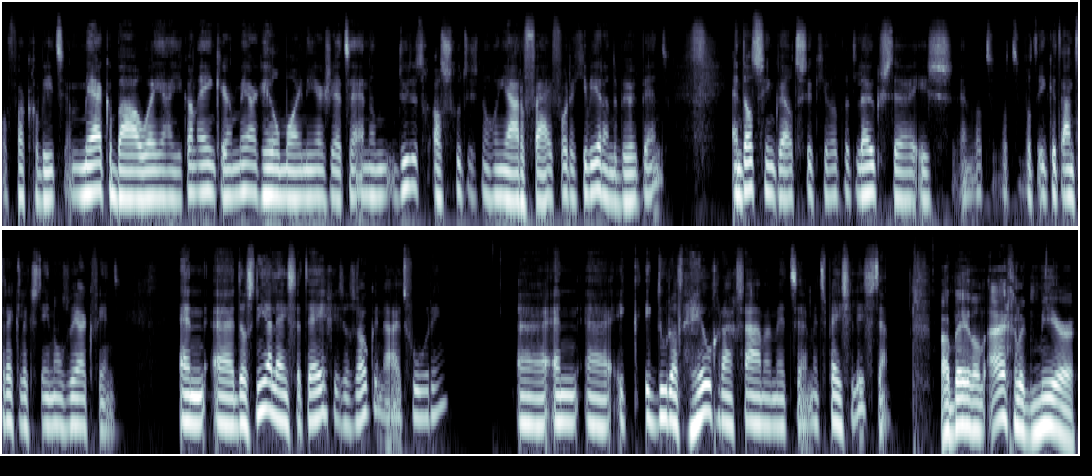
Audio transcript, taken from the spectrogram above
vakgebied. Merken bouwen, ja, je kan één keer een merk heel mooi neerzetten. En dan duurt het als het goed is nog een jaar of vijf voordat je weer aan de beurt bent. En dat vind ik wel het stukje wat het leukste is en wat, wat, wat ik het aantrekkelijkste in ons werk vind. En dat is niet alleen strategisch, dat is ook in de uitvoering. Uh, en uh, ik, ik doe dat heel graag samen met, uh, met specialisten. Maar ben je dan eigenlijk meer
